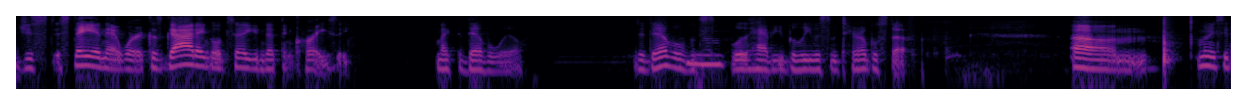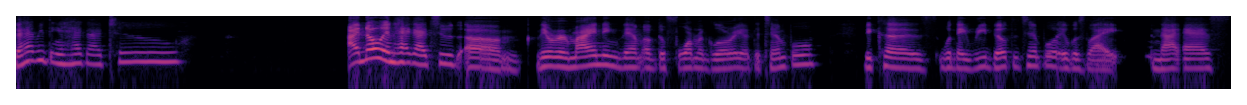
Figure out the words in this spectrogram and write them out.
just stay in that word because god ain't gonna tell you nothing crazy like the devil will the devil Yeah. will have you believing some terrible stuff um let me see do i have anything in haggai 2 i know in haggai 2 um they were reminding them of the former glory of the temple because when they rebuilt the temple, it was like not as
